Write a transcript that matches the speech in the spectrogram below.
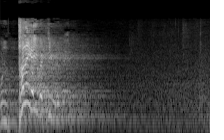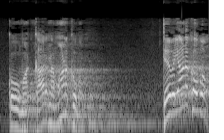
உன் தலையை வெட்டி விடுவேன். கோபமான காரணமான கோபம். தேவையான கோபம்.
